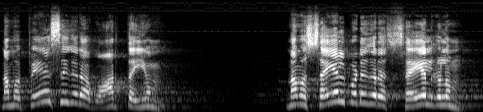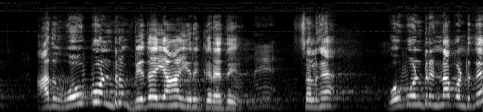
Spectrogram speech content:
நம்ம பேசுகிற வார்த்தையும் நம்ம செயல்படுகிற செயல்களும் அது ஒவ்வொன்றும் விதையா இருக்கிறது. சொல்லுங்க. ஒவ்வொன்றும் என்ன பண்ணுது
